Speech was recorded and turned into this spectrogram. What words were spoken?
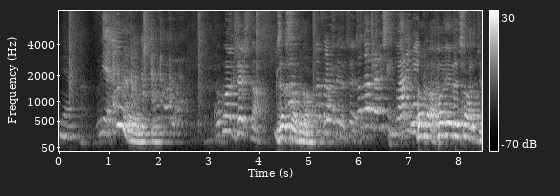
nie. Nie. Nie. To była grzeczna. Grzeczna była. No dobra, my się gwali. Dobra, panie Ryszardzie,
